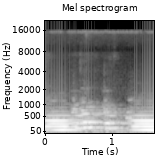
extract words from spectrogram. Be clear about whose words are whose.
Speaker 1: Friends,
